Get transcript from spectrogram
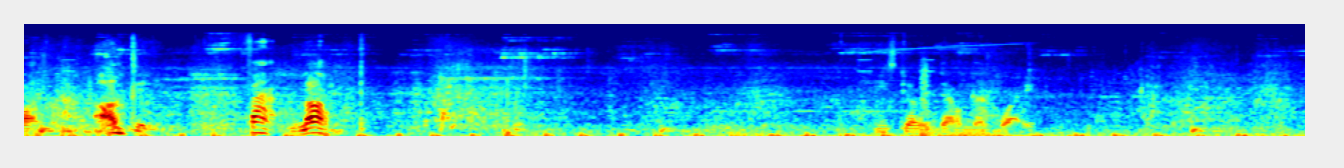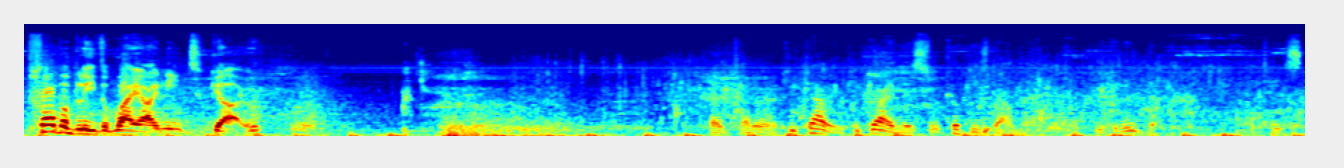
one ugly, fat lump. He's going down that way. Probably the way I need to go. Keep going, keep going. There's some cookies down there. You can eat them. Taste.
